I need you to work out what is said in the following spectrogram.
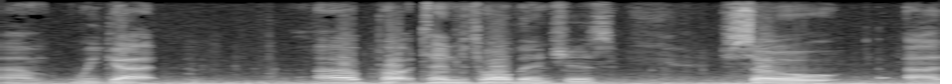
Um, we got uh, 10 to 12 inches. So uh,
